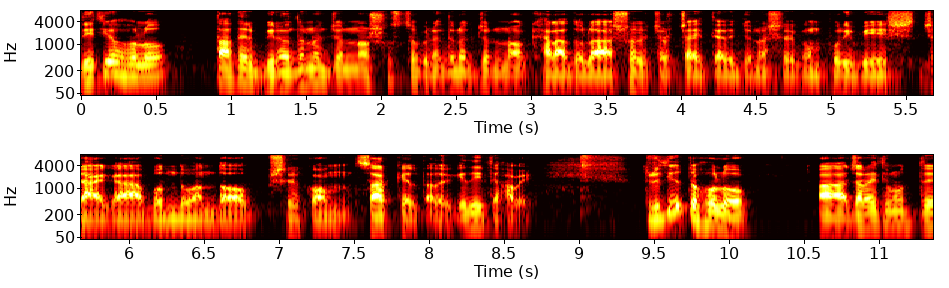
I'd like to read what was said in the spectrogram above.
দ্বিতীয় হলো তাদের বিনোদনের জন্য, সুস্থ বিনোদনের জন্য খেলাধুলা, শরীরচর্চা ইত্যাদির জন্য সেরকম পরিবেশ, জায়গা, বন্ধুবান্ধব, সেরকম সার্কেল তাদেরকে দিতে হবে। তৃতীয়ত হলো যারা ইতিমধ্যে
